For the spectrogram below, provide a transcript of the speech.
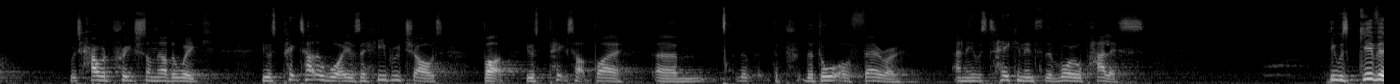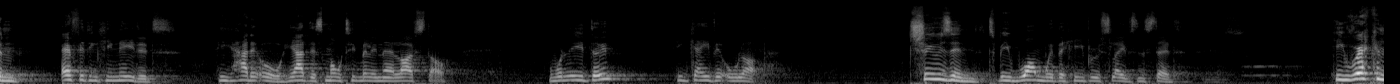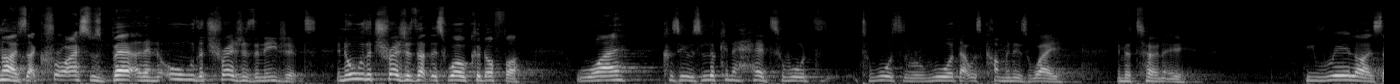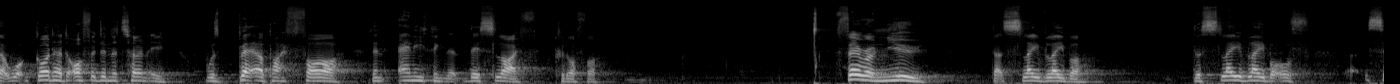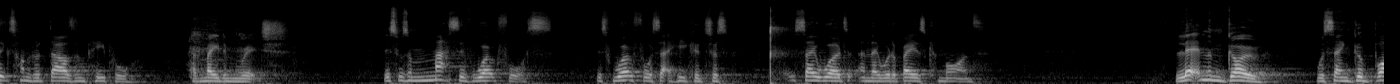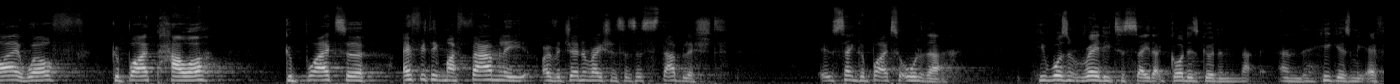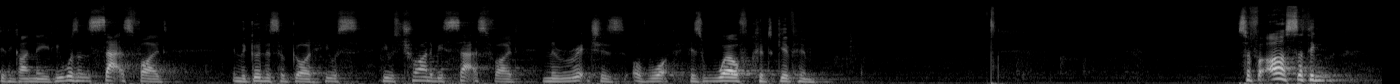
which Howard preached on the other week. He was picked out of the water. He was a Hebrew child, but he was picked up by um, the, the, the daughter of Pharaoh, and he was taken into the royal palace. He was given everything he needed. He had it all. He had this multi-millionaire lifestyle. And what did he do? He gave it all up, choosing to be one with the Hebrew slaves instead. He recognized that Christ was better than all the treasures in Egypt, in all the treasures that this world could offer. Why? Because he was looking ahead towards, towards the reward that was coming his way in eternity. He realized that what God had offered in eternity was better by far than anything that this life could offer. Pharaoh knew that slave labor, the slave labor of 600,000 people, had made him rich. This was a massive workforce. This workforce that he could just say a word and they would obey his command. Letting them go was saying goodbye, wealth, goodbye, power, goodbye to everything my family over generations has established. It was saying goodbye to all of that. He wasn't ready to say that God is good and, that, and He gives me everything I need. He wasn't satisfied in the goodness of God. He was, he was trying to be satisfied in the riches of what his wealth could give him. So for us, I think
